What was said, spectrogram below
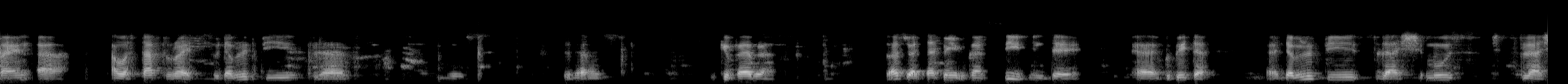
find uh, our staff to write. So WP slash slash vibrance. So as you are typing, you can see it in the uh, incubator. Uh, WP slash moose slash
